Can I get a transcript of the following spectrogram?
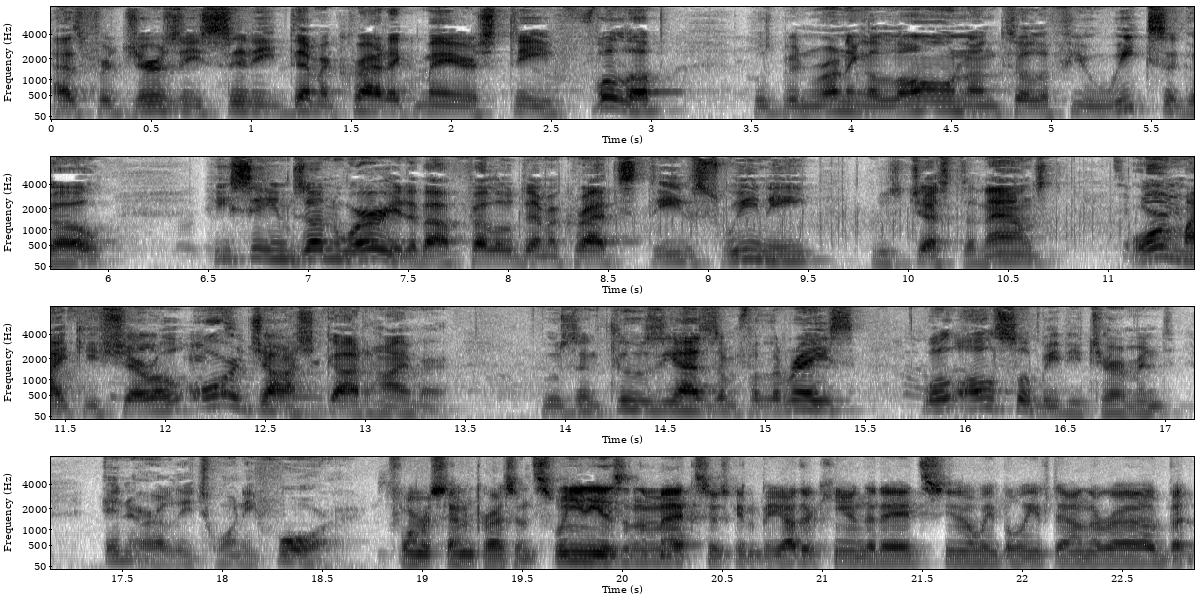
As for Jersey City Democratic Mayor Steve Fulop, who's been running alone until a few weeks ago, he seems unworried about fellow Democrat Steve Sweeney, who's just announced, or Mikey Sherrill or Josh Gottheimer whose enthusiasm for the race will also be determined in early 24 former Senate President Sweeney is in the mix. There's going to be other candidates, you know, we believe down the road, but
